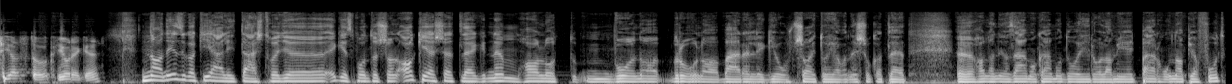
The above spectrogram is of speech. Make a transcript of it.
Sziasztok, jó reggel! Na, nézzük a kiállítást, hogy uh, egész pontosan, aki esetleg nem hallott volna róla, bár elég jó sajtója van, és sokat lehet uh, hallani az Álmok Álmodóiról, ami egy pár hónapja fut,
